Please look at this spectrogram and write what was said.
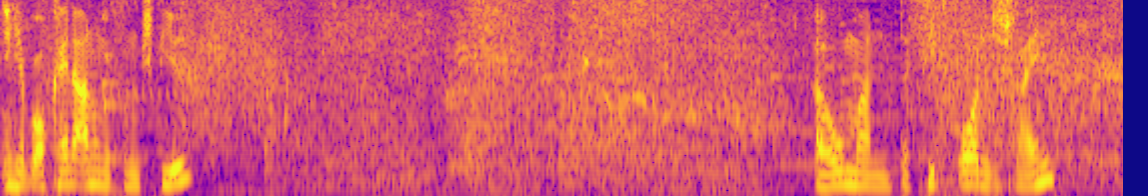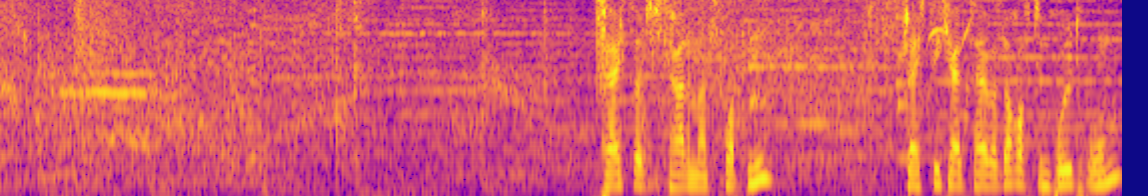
Ich habe auch keine Ahnung von dem Spiel. Oh Mann, das zieht ordentlich rein. Vielleicht sollte ich gerade mal swappen. Vielleicht sicherheitshalber doch auf den Bulldrum.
